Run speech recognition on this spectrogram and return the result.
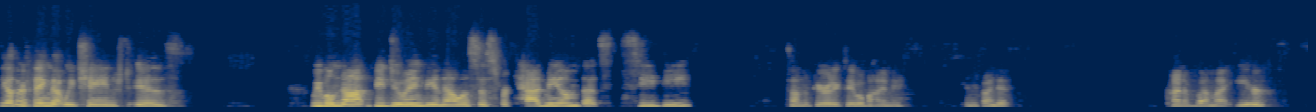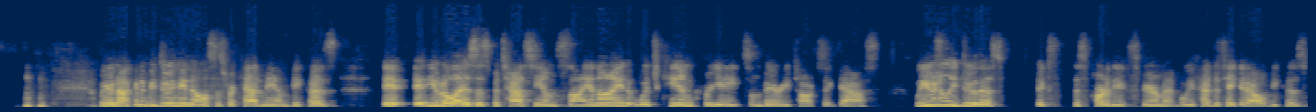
The other thing that we changed is we will not be doing the analysis for cadmium, that's CD. It's on the periodic table behind me. Can you find it? Kind of by my ear. we are not going to be doing the analysis for cadmium because it, it utilizes potassium cyanide, which can create some very toxic gas. We usually do this this part of the experiment, but we've had to take it out because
